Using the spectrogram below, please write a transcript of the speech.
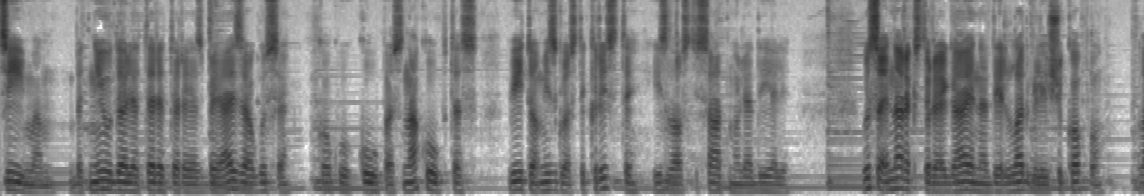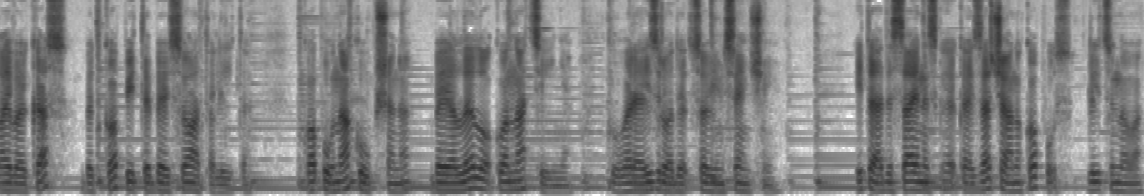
cīmam, bet ņūdaļa teritorijas bija aizaugusi, koku kūpas nakūptas, vītom izgosti kristi, izlausti sātmuļa dieļi. Visai neraksturīga aina dēļ latgalīšu kopu, lai vai kas, bet kopīte bija svāta līta. Kopu nakūpšana bija lielāko nacīņa, ko varēja izrodēt saviem senčiem. Itāda sainas, kā začānu kopus, liecināja,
